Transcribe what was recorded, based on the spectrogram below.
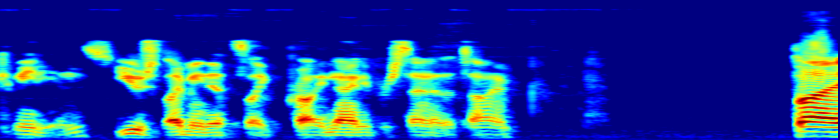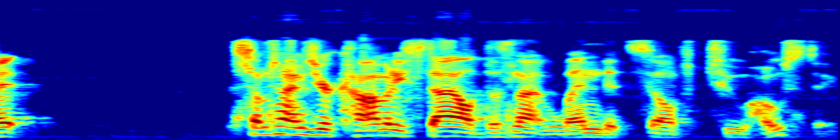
comedians. Usually, I mean it's like probably ninety percent of the time. But sometimes your comedy style does not lend itself to hosting.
